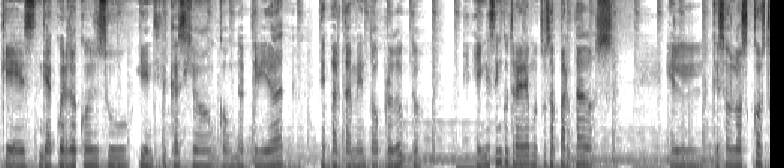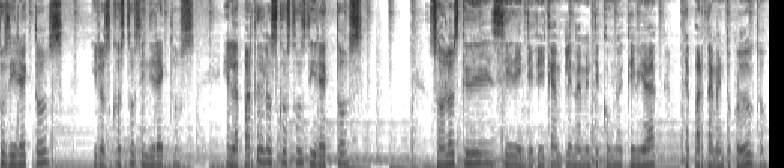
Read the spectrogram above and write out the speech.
que es de acuerdo con su identificación con una actividad, departamento o producto. En este encontraremos dos apartados, el que son los costos directos y los costos indirectos. En la parte de los costos directos son los que se identifican plenamente con una actividad, departamento producto.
